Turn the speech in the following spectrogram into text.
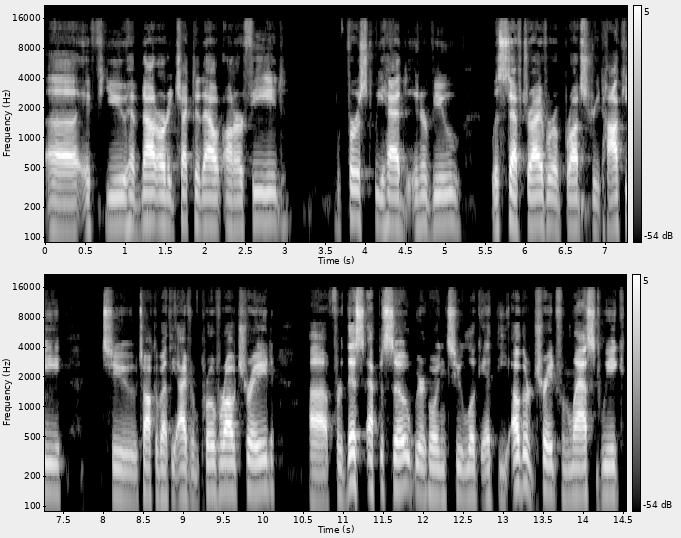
Uh, if you have not already checked it out on our feed, first we had an interview with Steph Driver of Broad Street Hockey to talk about the Ivan Provorov trade. Uh, for this episode, we're going to look at the other trade from last week,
